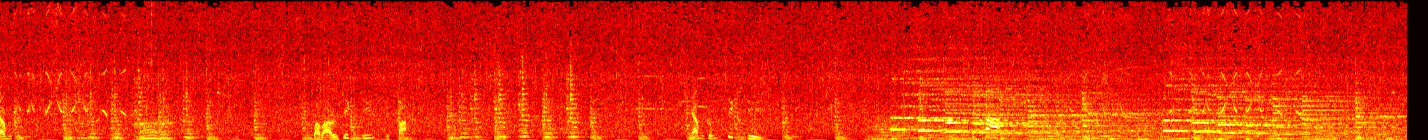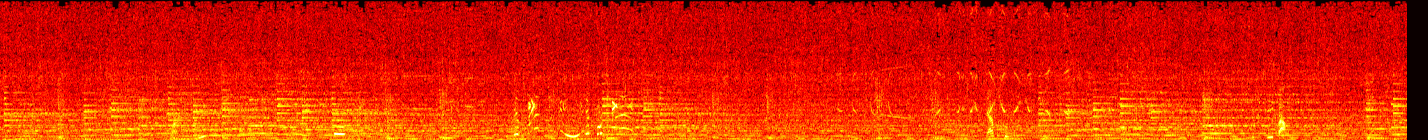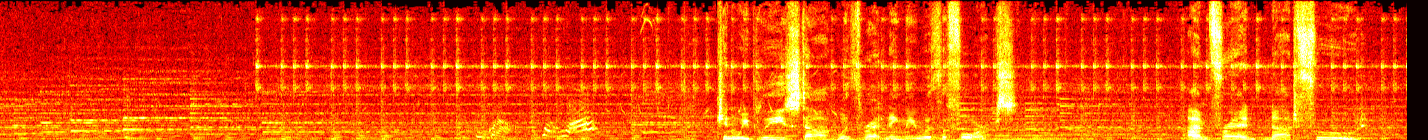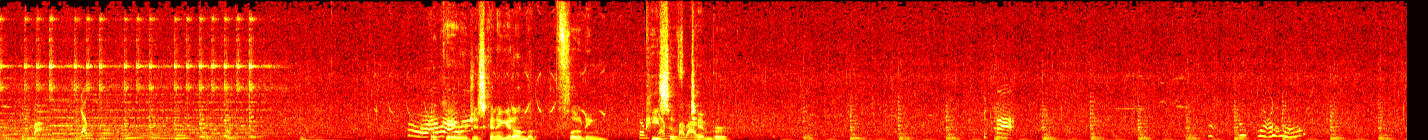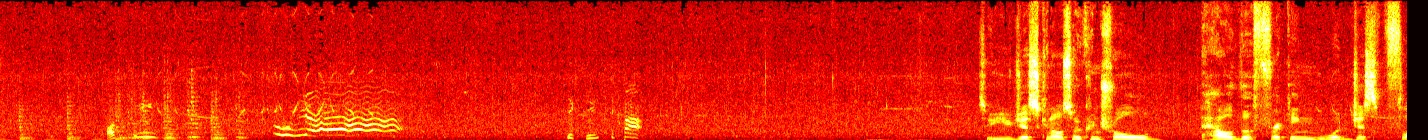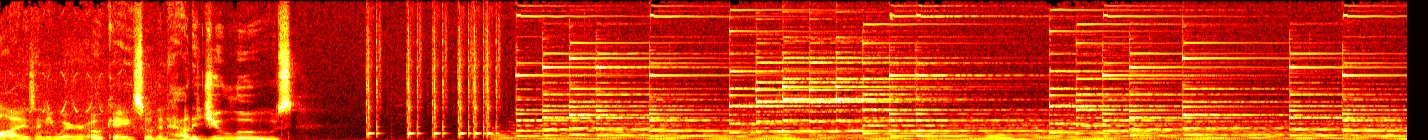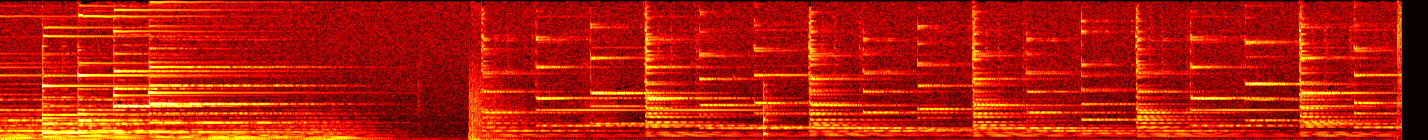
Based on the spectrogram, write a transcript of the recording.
Can we please stop with threatening me with the forks? I'm friend, not food. Okay, we're just gonna get on the floating piece of timber. Just can also control how the freaking wood just flies anywhere. Okay, so then how did you lose?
